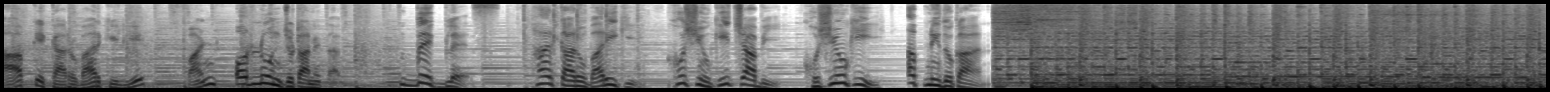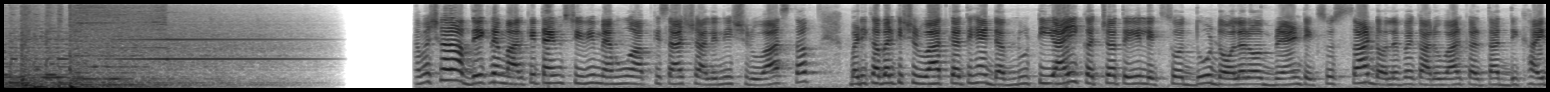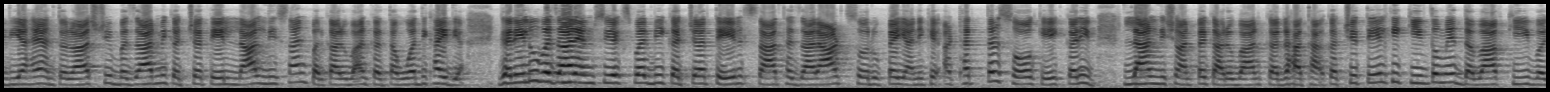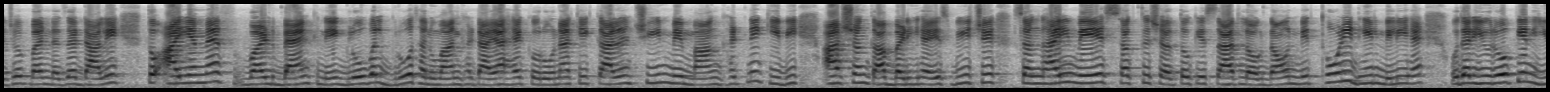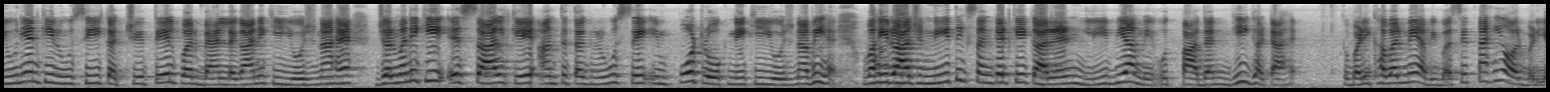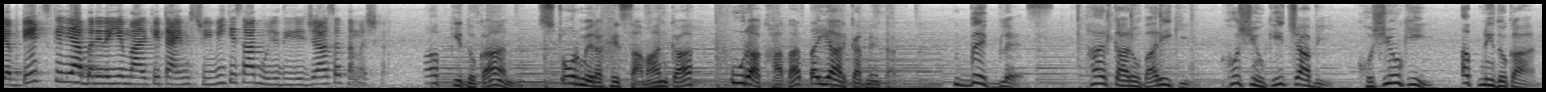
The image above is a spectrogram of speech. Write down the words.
आपके कारोबार के लिए फंड और लोन जुटाने तक। बिग ब्लेस हर कारोबारी की खुशियों की चाबी, खुशियों की अपनी दुकान। नमस्कार, आप देख रहे हैं मार्केट टाइम्स टीवी। मैं हूँ आपके साथ शालिनी श्रीवास्तव। बड़ी खबर की शुरुआत करते हैं। डब्ल्यू कच्चा तेल 102 डॉलर और ब्रेंट 160 डॉलर पर कारोबार करता दिखाई दिया है। अंतर्राष्ट्रीय बाज़ार में कच्चा तेल लाल निशान पर कारोबार करता हुआ दिखाई दिया। घरेलू बाज़ार एमसीएक्स पर भी कच्चा तेल सात रुपए, यानी कि अठहत्तर के करीब लाल निशान पर कारोबार कर रहा था। कच्चे तेल की कीमतों में दबाव की वजह पर नज़र डालें तो आईएमएफ वर्ल्ड बैंक ने ग्लोबल ग्रोथ अनुमान घटाया है। कोरोना के कारण चीन में मांग घटने की भी आशंका बढ़ी है। इस बीच संघाई में सख्त शर्तों के साथ लॉकडाउन में थोड़ी ढील मिली है। उधर यूरोपियन यूनियन की रूसी कच्चे तेल पर बैन लगाने की योजना है। जर्मनी की इस साल के अंत तक रूस से इम्पोर्ट रोकने की योजना भी है। वहीं राजनीतिक संकट के कारण लीबिया में उत्पादन भी घटा है। तो बड़ी खबर में अभी बस इतना ही, और बड़ी अपडेट्स के लिए आप बने रहिए मार्केट टाइम्स टीवी के साथ। मुझे दीजिए इजाज़त, नमस्कार। आपकी दुकान स्टोर में रखे सामान का पूरा खाता तैयार करने तक। बिग ब्लेस हर कारोबारी की खुशियों की चाबी, खुशियों की अपनी दुकान।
